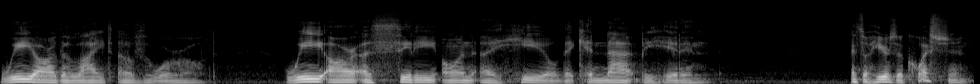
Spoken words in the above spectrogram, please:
We are the light of the world. We are a city on a hill that cannot be hidden. And so here's a question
